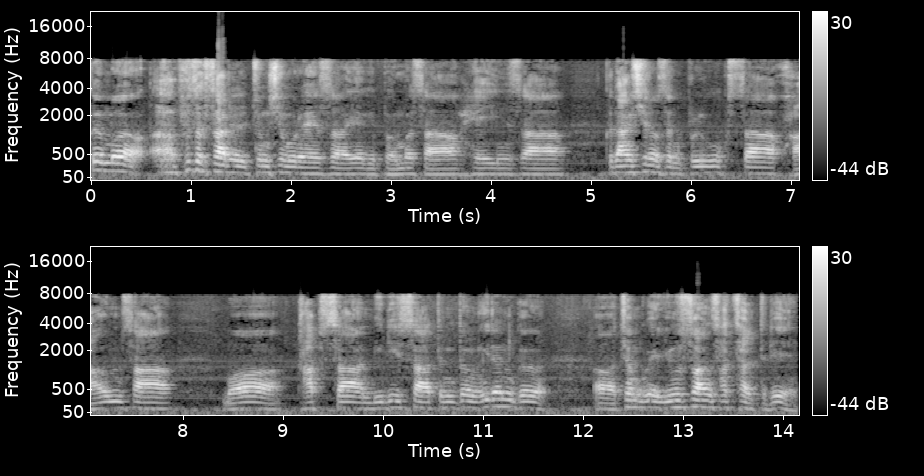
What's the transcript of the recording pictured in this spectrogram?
그 뭐 부석사를 중심으로 해서 여기 범어사, 해인사, 그 당시로서는 불국사, 화엄사, 뭐 갑사, 미리사 등등 이런 그 어, 전국의 유수한 사찰들이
